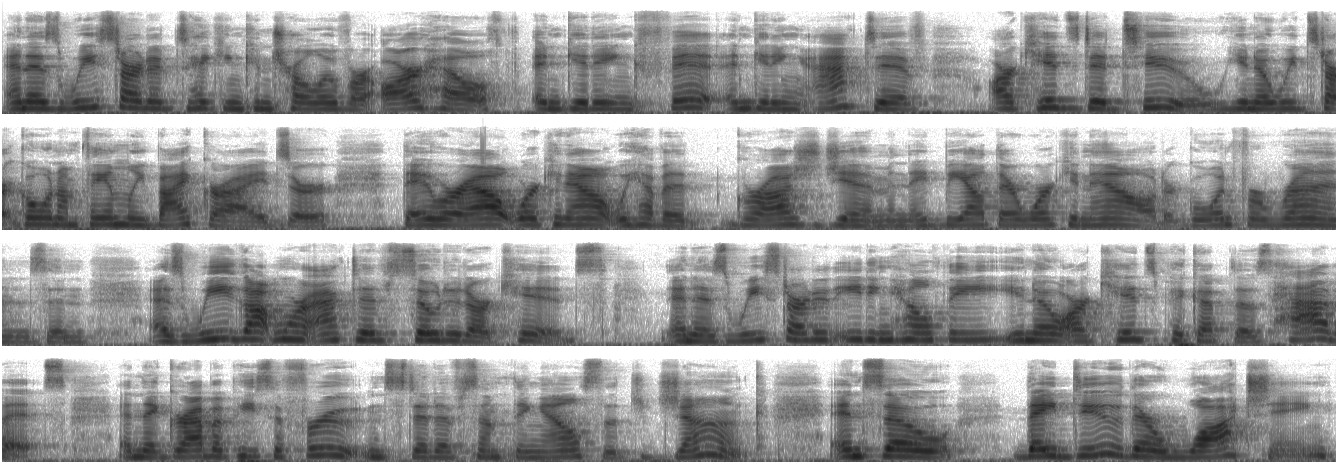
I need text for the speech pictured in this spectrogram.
and as we started taking control over our health and getting fit and getting active our kids did too. You know, we'd start going on family bike rides or they were out working out. We have a garage gym and they'd be out there working out or going for runs. And as we got more active, so did our kids. And as we started eating healthy, you know, our kids pick up those habits and they grab a piece of fruit instead of something else that's junk. And so they do, they're watching.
